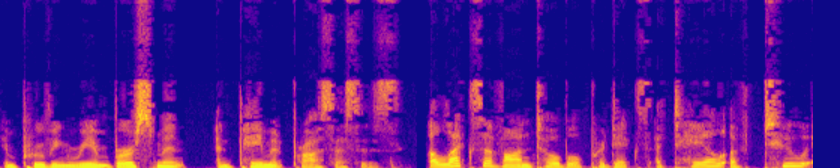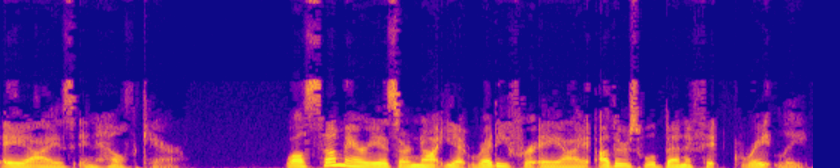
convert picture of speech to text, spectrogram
improving reimbursement and payment processes. Alexa von Tobel predicts a tale of two AIs in healthcare. While some areas are not yet ready for AI, others will benefit greatly,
